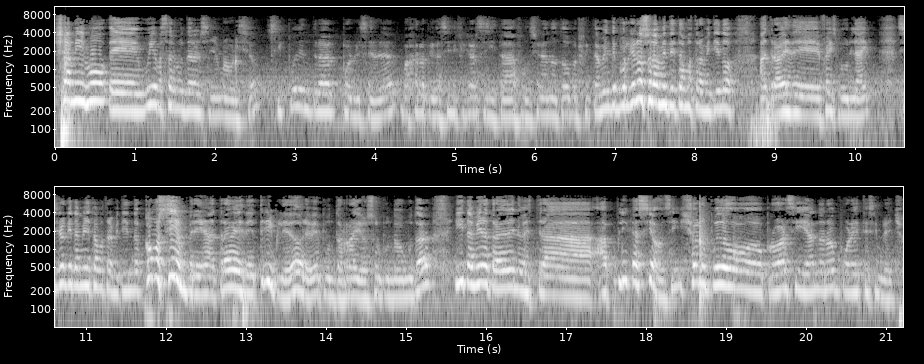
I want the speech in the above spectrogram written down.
Ya mismo eh, voy a pasar a preguntar al señor Mauricio si puede entrar por el celular, bajar la aplicación y fijarse si está funcionando todo perfectamente. Porque no solamente estamos transmitiendo a través de Facebook Live, sino que también estamos transmitiendo, como siempre, a través de www.radiosur.com.ar y también a través de nuestra aplicación. ¿sí? Yo no puedo probar si ando o no por este simple hecho.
